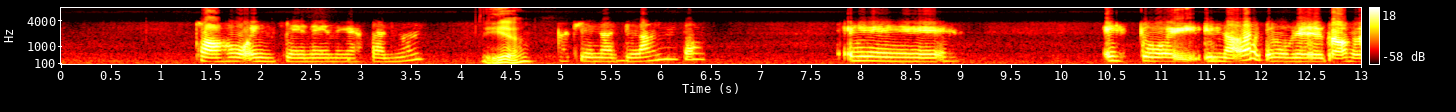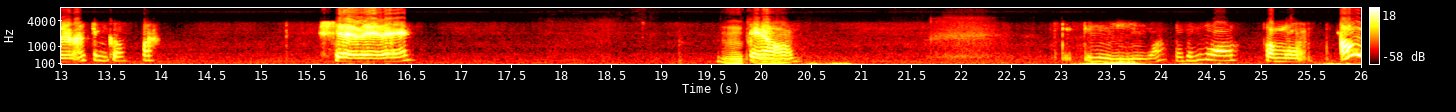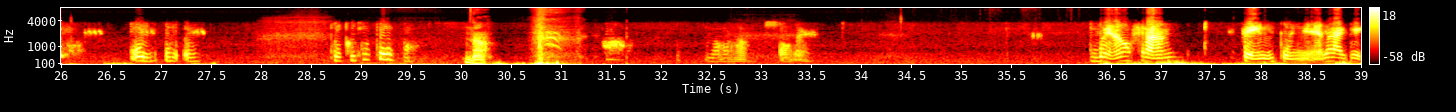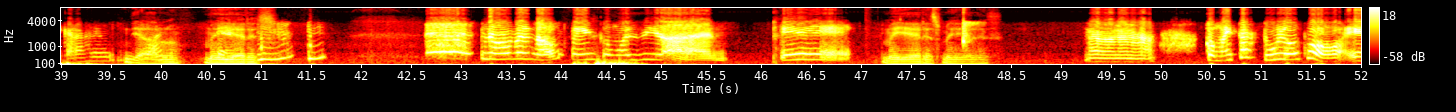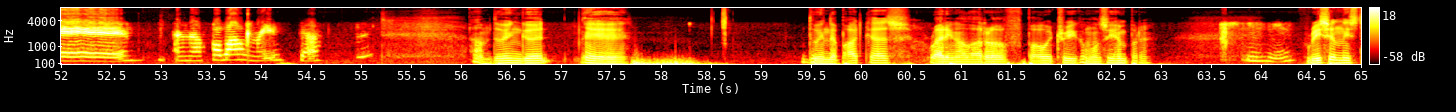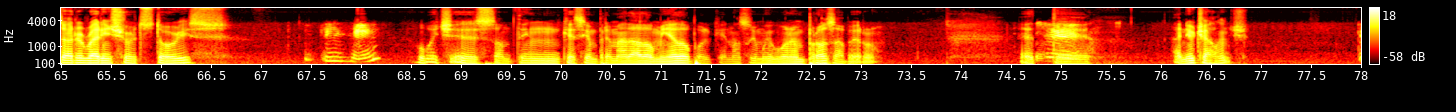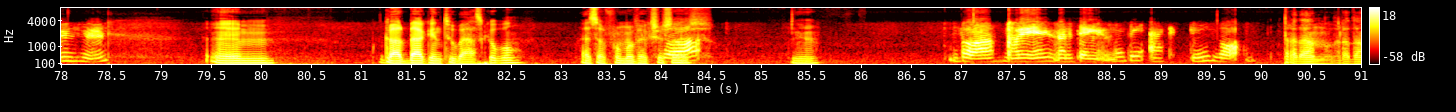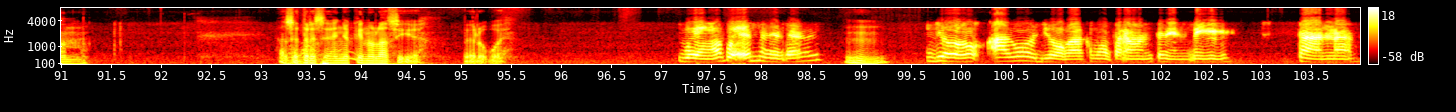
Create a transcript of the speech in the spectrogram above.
trabajo en CNN en español Yeah. aquí en Atlanta Eh, estoy, y nada, como que trabajo de las 5. Chévere. Ok. Pero. Y, ya. Como. ¡Ay! Uy, uy, uy. ¿Te escuchaste eso? No. No, no, sorry. Bueno, Fran, te puñera, ¿qué carajo? Diablo, me ¿Qué? hieres. No, pero no sé cómo olvidar. ¿Qué? Me hieres, me hieres. No, no, no, no. ¿Cómo estás tú, loco? Eh, enough about me. Ya. I'm doing good. Eh, doing the podcast, writing a lot of poetry, como siempre. Mhm, Recently started writing short stories, mhm. which is something que siempre me ha dado miedo porque no soy muy bueno en prosa, pero este a new challenge. Mhm. Um, got back into basketball as a form of exercise. Yeah, muy bien, manteniéndote activo. tratando, tratando. Hace 13 años que no lo hacía, pero pues. Bueno, pues, ¿me entiendes? mhm. Yo hago yoga como para mantenerme sana.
